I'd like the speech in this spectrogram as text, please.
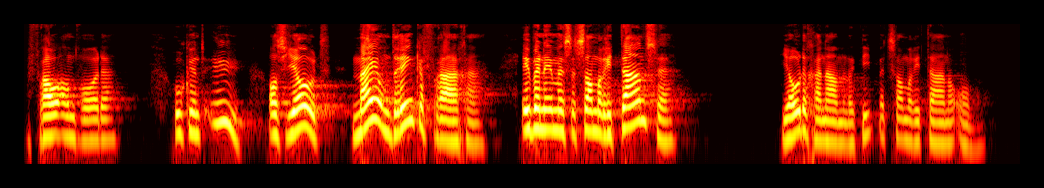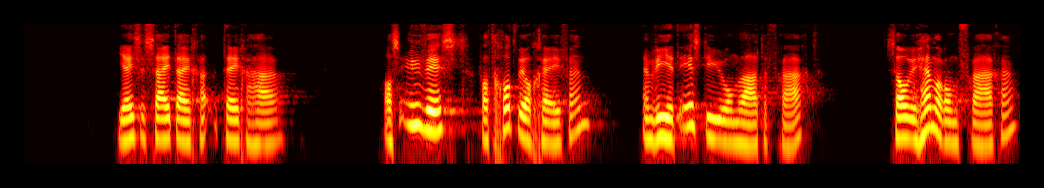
De vrouw antwoordde, hoe kunt u als Jood mij om drinken vragen? Ik ben immers een Samaritaanse. Joden gaan namelijk niet met Samaritanen om. Jezus zei tegen haar, als u wist wat God wil geven en wie het is die u om water vraagt, zou u hem erom vragen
